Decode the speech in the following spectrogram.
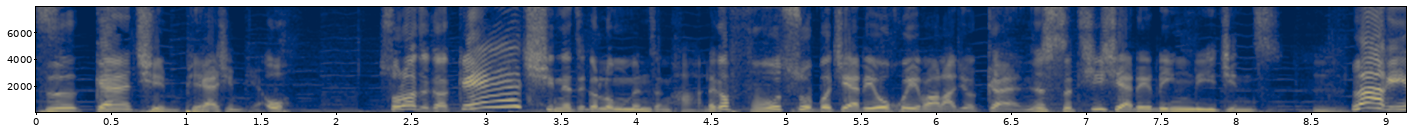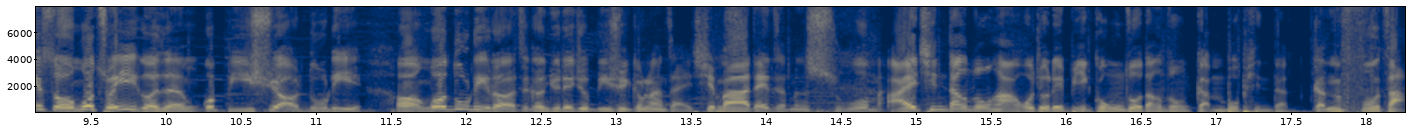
之感情片，感情片哦。说到这个感情的这个龙门阵哈，那个付出不见得有回报，那就更是体现得淋漓尽致。嗯，哪跟你说我追一个人，我必须要努力哦，我努力了，这个女的就必须跟我俩在一起，嘛得这本书嘛。爱情当中哈，我觉得比工作当中更不平等，更复杂。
